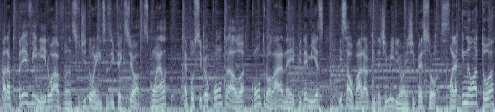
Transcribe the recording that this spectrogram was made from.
para prevenir o avanço de doenças infecciosas. Com ela, é possível controlar, controlar né, epidemias e salvar a vida de milhões de pessoas. Olha, e não à toa,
